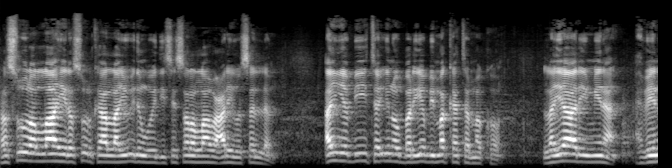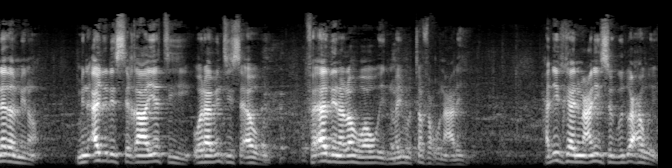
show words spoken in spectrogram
rasuula allahi rasuulka alla ayuu idan weydiisay sala allahu calayhi wasalam an yabiita inuu baryo bimakata mako layaali mina habeenada mino min ajli siqaayatihi waraabintiisa awgeed. Faadina lahu waa u idmay muttafaqun calayh xadiidkani macnihiisa guud waxa weeye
